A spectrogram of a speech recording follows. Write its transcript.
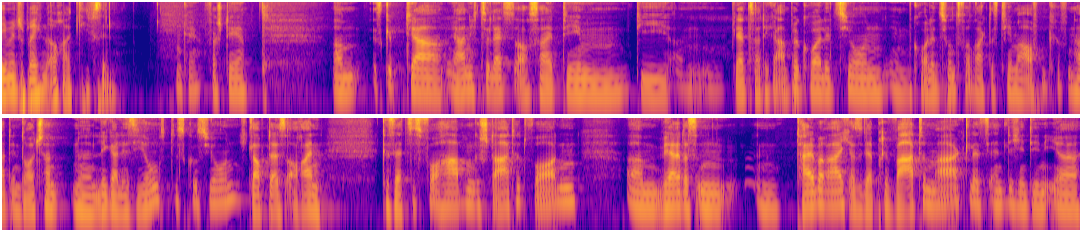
dementsprechend auch aktiv sind. Okay, verstehe. Ähm, es gibt ja, ja nicht zuletzt auch seitdem die ähm, derzeitige Ampelkoalition im Koalitionsvertrag das Thema aufgegriffen hat, in Deutschland eine Legalisierungsdiskussion. Ich glaube, da ist auch ein Gesetzesvorhaben gestartet worden. Ähm, wäre das ein, ein, Teilbereich, also der private Markt letztendlich, in den ihr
